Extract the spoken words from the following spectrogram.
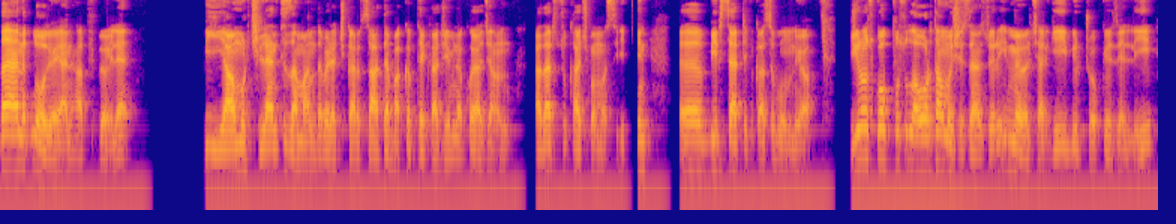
dayanıklı oluyor yani hafif böyle. Bir yağmur çilenti zamanında böyle çıkarıp saate bakıp tekrar cebine koyacağın kadar su kaçmaması için e, bir sertifikası bulunuyor. Jiroskop pusula ortam ışı sensörü ivme ölçer gibi birçok özelliği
